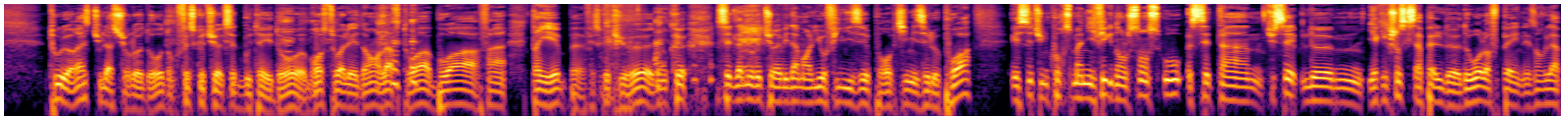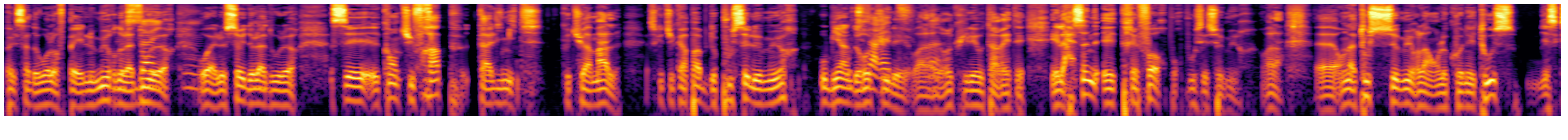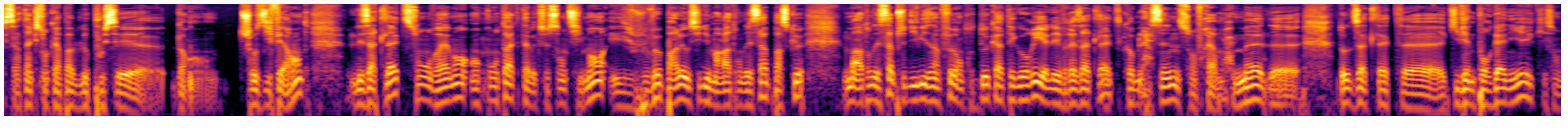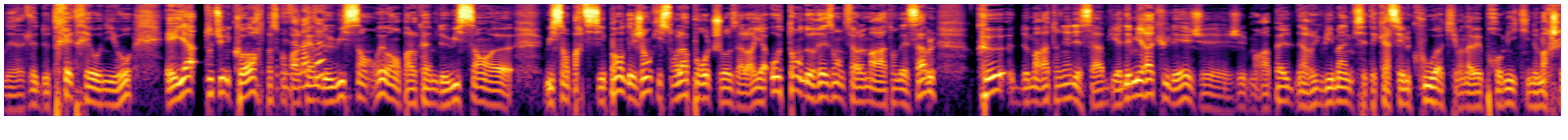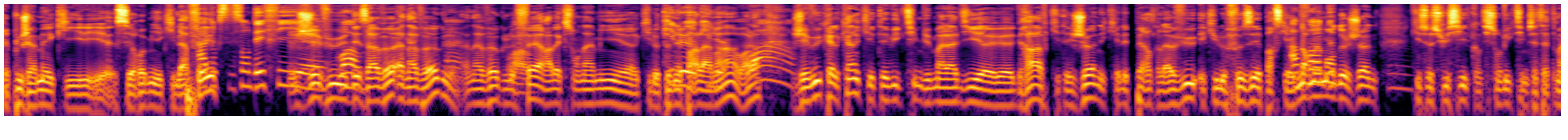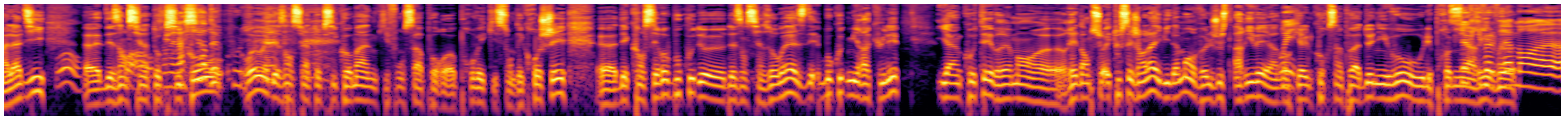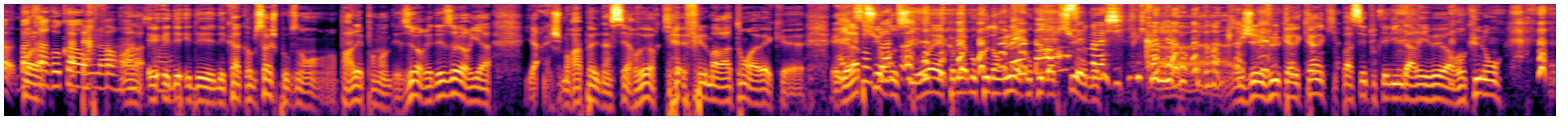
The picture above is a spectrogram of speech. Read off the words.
Tout le reste, tu l'as sur le dos. Donc fais ce que tu veux avec cette bouteille d'eau. Brosse-toi les dents, lave-toi, bois, enfin, tailleb, fais ce que tu veux. Donc euh, c'est de la nourriture évidemment lyophilisée pour optimiser le poids. Et c'est une course magnifique dans le sens où c'est un, tu sais, le, il y a quelque chose qui s'appelle the, the wall of pain. Les Anglais appellent ça the wall of pain, le mur de Le la seuil. douleur. Mm. Ouais, le seuil de la Mm. douleur. C'est quand tu frappes ta limite que tu as mal, est-ce que tu es capable de pousser le mur ou bien Ou de reculer, voilà, Ouais. de reculer ou t'arrêter. Et la Hassan est très fort pour pousser ce mur. Voilà, Euh, on a tous ce mur-là, on le connaît tous. Il y a certains qui sont capables de le pousser euh, dans choses différentes. Les athlètes sont vraiment en contact avec ce sentiment et je veux parler aussi du marathon des sables parce que le marathon des sables se divise un peu entre deux catégories. Il y a les vrais athlètes comme Hassan, son frère Mohamed, euh, d'autres athlètes euh, qui viennent pour gagner, qui sont des athlètes de très très haut niveau. Et il y a toute une cohorte parce qu'on parle quand même de 800. Oui, on parle quand même de 800 euh, 800 participants, des gens qui sont là pour autre chose. Alors il y a autant de raisons de faire le marathon des sables que de marathoniens des sables. Il y a des miraculés. Je, je me rappelle d'un rugbyman qui s'était cassé le cou, à qui on avait promis qu'il ne marcherait plus jamais, qui s'est remis et qui l'a Ah, fait. donc c'est son défi. J'ai euh, vu des aveugles, un aveugle, Ouais. un aveugle le Wow. faire avec son ami euh, qui le Qui tenait le- par la le- main. Voilà. J'ai vu quelqu'un qui était victime d'une maladie euh, grave, qui était jeune et qui allait perdre la vue et qui le faisait parce qu'il y a Avant énormément de- de, jeunes Mm. qui se suicident quand ils sont victimes de cette maladie. Wow. Euh, des anciens toxicos, de ouais, ouais, des anciens toxicomanes qui font ça pour euh, prouver qu'ils sont décrochés, euh, des cancéreux, beaucoup de des anciens obèses, des- beaucoup de miraculés. Il y a un côté vraiment euh, rédemption. Et tous ces gens-là, évidemment, veulent juste arriver. hein. donc Oui. il y a une course un peu à deux niveaux où les premiers Ceux qui arrivent. veulent vraiment battre Voilà. un record. Là. Voilà. Et, ouais. et des, et des- des cas comme ça, je peux vous en, parler pendant des heures et des heures. Il y a, il y a je me rappelle d'un serveur qui avait fait le marathon avec. euh, et il y a l'absurde aussi. Ouais, comme il y a beaucoup d'anglais, il y a beaucoup C'est d'absurdes. magique. Comme il y a beaucoup Euh, d'anglais. J'ai vu quelqu'un qui passait toutes les lignes d'arrivée à reculons.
